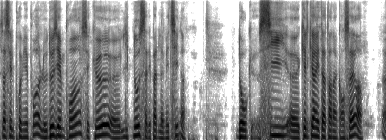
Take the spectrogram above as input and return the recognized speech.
Ça c'est le premier point. Le deuxième point, c'est que euh, l'hypnose, ça n'est pas de la médecine. Donc si quelqu'un est atteint d'un cancer, il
